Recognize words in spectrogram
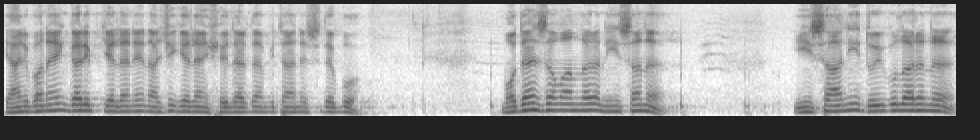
Yani bana en garip gelen, en acı gelen şeylerden bir tanesi de bu. Modern zamanların insanı, insani duygularını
